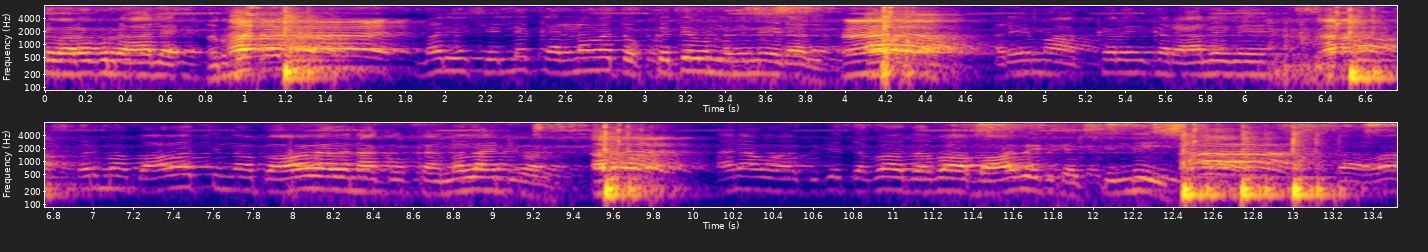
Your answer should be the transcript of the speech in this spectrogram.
అప్పటి వరకు రాలే. మరి చెల్లె కరణవతి ఒక్కతే ఉన్నది మేడాలి. అరే మా అక్క ఇంకా రాలేదే. మరి మా బావ వచ్చింది నా బావ కాదు నాకు ఒక అన్న లాంటి వాడు. అని ఆ బిడ్డ దబా దబా బావ వీటికి వచ్చింది. బావా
